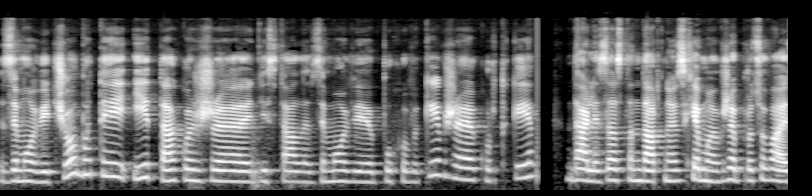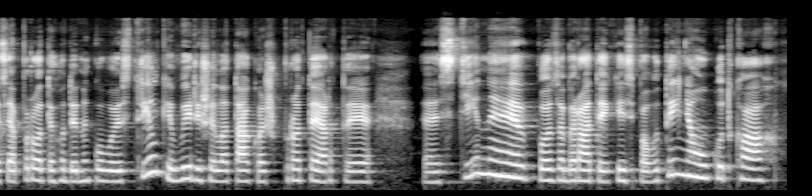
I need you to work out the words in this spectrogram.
зимові чоботи, і також е, дістали зимові пуховики, вже куртки. Далі, за стандартною схемою, вже просуваюся проти годинникової стрілки. Вирішила також протерти е, стіни, позабирати якісь павутиння у кутках.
